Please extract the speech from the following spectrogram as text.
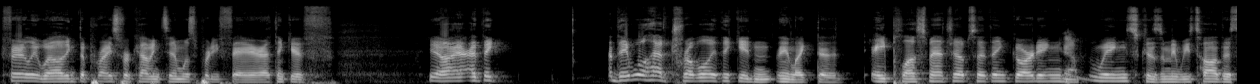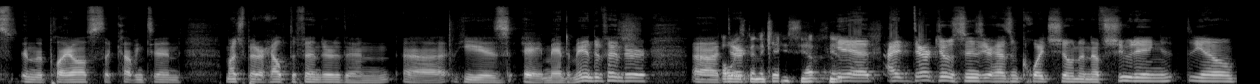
fairly well. I think the price for Covington was pretty fair. I think if you know, I, I think they will have trouble. I think in, in like the A plus matchups. I think guarding Yeah. wings because I mean we saw this in the playoffs that Covington much better help defender than uh, he is a man to man defender. Uh, Always Derrick- been the case. Yep. yep. yeah, I, Derrick Jones Jr. hasn't quite shown enough shooting. You know,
